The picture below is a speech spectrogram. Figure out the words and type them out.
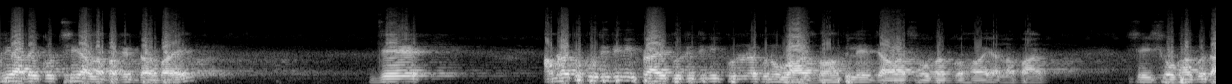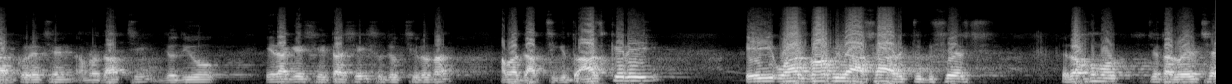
শুক্রিয়া আদায় করছি আল্লাহ পাকের দরবারে যে আমরা তো প্রতিদিনই প্রায় প্রতিদিনই কোনো না কোনো ওয়াজ মাহফিলে যাওয়ার সৌভাগ্য হয়, আল্লাহ পাক সেই সৌভাগ্য দান করেছেন, আমরা যাচ্ছি। যদিও এর আগে সেটা সেই সুযোগ ছিল না, আমরা যাচ্ছি। কিন্তু আজকের এই এই ওয়াজ মাহফিলে আসার একটু বিশেষ রহমত যেটা রয়েছে,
